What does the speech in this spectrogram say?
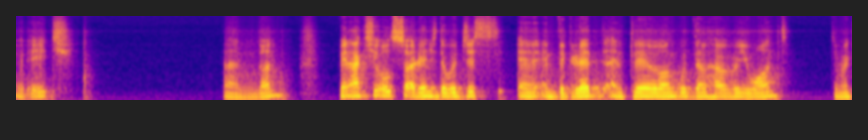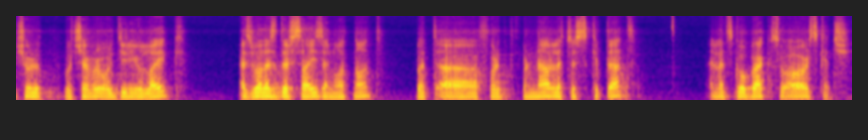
With h. And done. You can actually also arrange the widgets in, in the grid and play along with them however you want to make sure whichever order you like as well as their size and whatnot but uh, for for now let's just skip that and let's go back to our sketch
